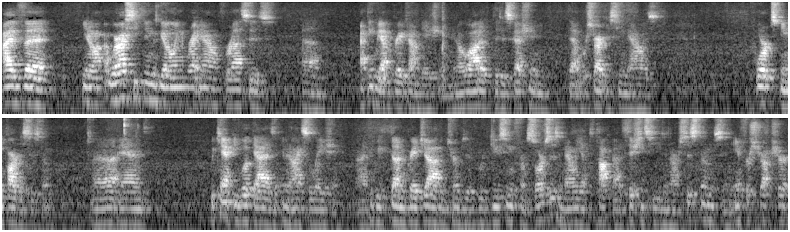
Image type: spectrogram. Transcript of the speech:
I've uh, you know where I see things going right now for us is um, I think we have a great foundation. Know, a lot of the discussion that we're starting to see now is ports being part of the system. Uh, and we can't be looked at as in isolation. I think we've done a great job in terms of reducing from sources, and now we have to talk about efficiencies in our systems and infrastructure.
